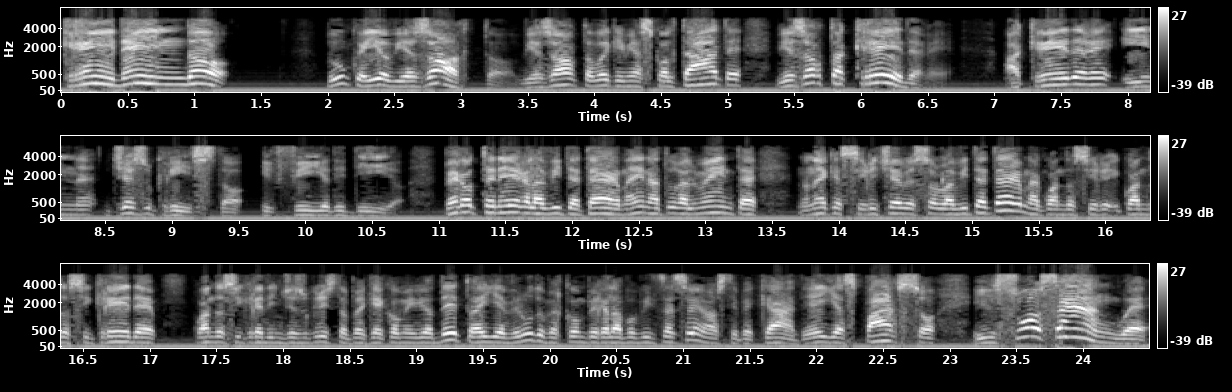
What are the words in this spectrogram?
credendo. Dunque io vi esorto, vi esorto voi che mi ascoltate, vi esorto a credere a credere in Gesù Cristo, il Figlio di Dio, per ottenere la vita eterna. E naturalmente non è che si riceve solo la vita eterna quando si, quando si, crede, quando si crede, in Gesù Cristo, perché come vi ho detto, Egli è venuto per compiere la propizzazione dei nostri peccati, Egli ha sparso il suo sangue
